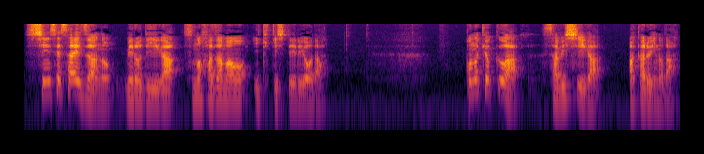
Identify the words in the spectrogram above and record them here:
シンセサイザーのメロディーがその狭間を行き来しているようだ。この曲は寂しいが明るいのだ。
